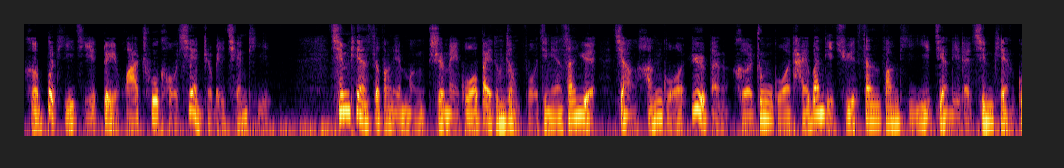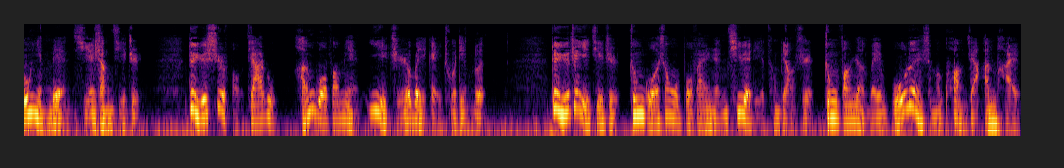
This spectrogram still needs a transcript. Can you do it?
和不提及对华出口限制为前提。芯片四方联盟是美国拜登政府今年三月向韩国、日本和中国台湾地区三方提议建立的芯片供应链协商机制。对于是否加入，韩国方面一直未给出定论。对于这一机制，中国商务部发言人七月底曾表示，中方认为无论什么框架安排，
